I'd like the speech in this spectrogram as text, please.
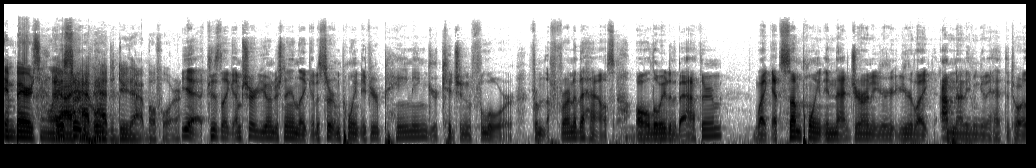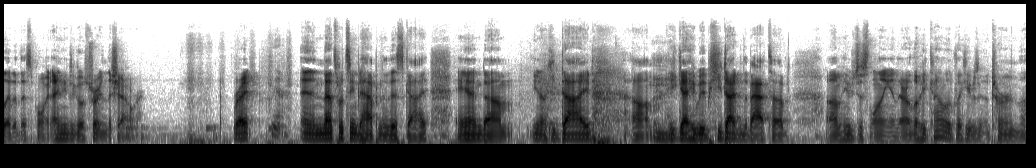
Embarrassingly, At a I have point- had to do that before. yeah, because like I'm sure you understand. Like at a certain point, if you're painting your kitchen floor from the front of the house all the way to the bathroom, like at some point in that journey, you're you're like, I'm not even gonna hit the toilet at this point. I need to go straight in the shower. Right. Yeah. And that's what seemed to happen to this guy. And um, you know, he died. Um, he got he he died in the bathtub. Um, he was just laying in there. Although he kind of looked like he was gonna turn the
